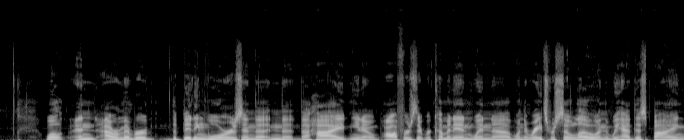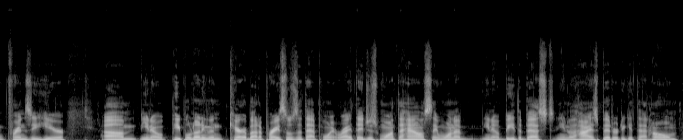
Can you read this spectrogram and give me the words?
Well, and I remember the bidding wars and the and the, the high you know offers that were coming in when uh, when the rates were so low and we had this buying frenzy here. Um, you know, people don't even care about appraisals at that point, right? They just want the house. They want to you know be the best, you know, the highest bidder to get that home.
